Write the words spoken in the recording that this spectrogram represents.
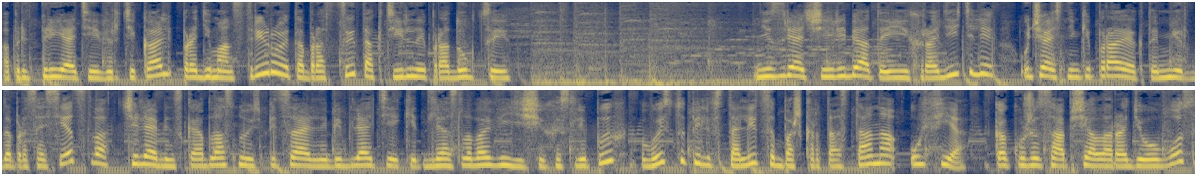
а предприятие «Вертикаль» продемонстрирует образцы тактильной продукции. Незрячие ребята и их родители, участники проекта «Мир добрососедства» Челябинской областной специальной библиотеки для слабовидящих и слепых выступили в столице Башкортостана Уфе. Как уже сообщала Радиовоз,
